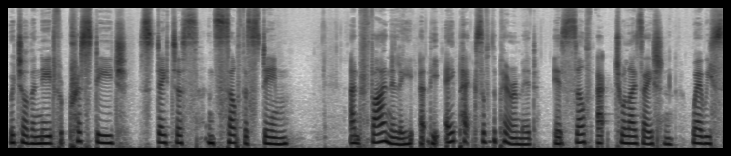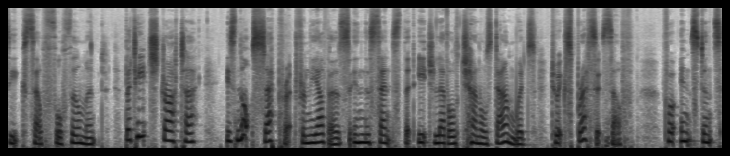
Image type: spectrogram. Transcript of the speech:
which are the need for prestige, status, and self esteem. And finally, at the apex of the pyramid is self actualization, where we seek self fulfillment. But each strata is not separate from the others in the sense that each level channels downwards to express itself. For instance,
